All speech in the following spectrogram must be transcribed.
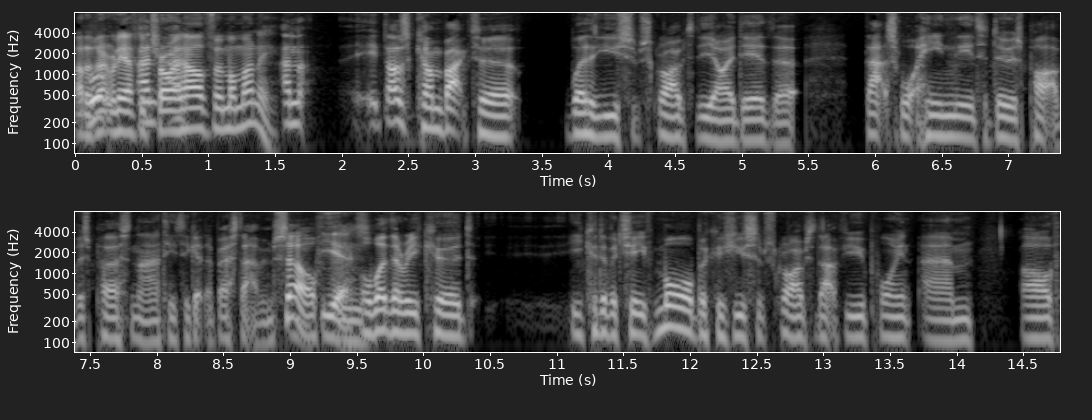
I don't Well, really have to and- try and- hard for my money." And it does come back to whether you subscribe to the idea that that's what he needed to do as part of his personality to get the best out of himself, Yes. or whether he could he could have achieved more because you subscribe to that viewpoint um, of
